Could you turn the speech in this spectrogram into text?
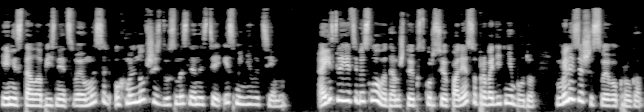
Я не стала объяснять свою мысль, ухмыльнувшись двусмысленности, и сменила тему. «А если я тебе слово дам, что экскурсию по лесу проводить не буду? Вылезешь из своего круга?»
